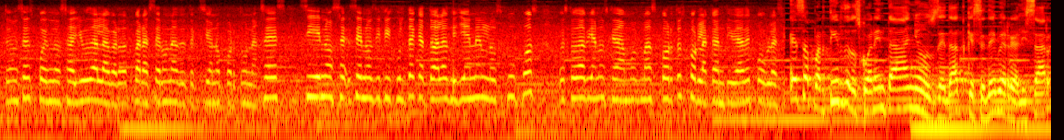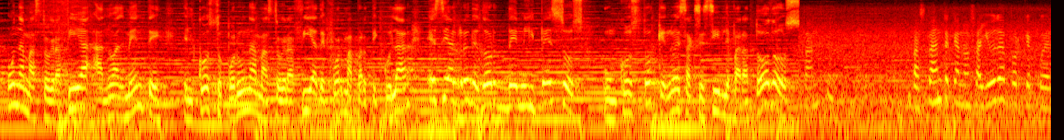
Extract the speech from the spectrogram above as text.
Entonces, pues nos ayuda, la verdad, para hacer una detección oportuna. Entonces, si nos, se nos dificulta que todas las llenen los cupos, pues todavía nos quedamos más cortos por la cantidad de población. Es a partir de los 40 años de edad que se debe realizar una mastografía anualmente. El costo por una mastografía de forma particular es de alrededor de mil pesos, un costo que no es accesible para todos. Bastante, bastante que nos ayude porque pues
